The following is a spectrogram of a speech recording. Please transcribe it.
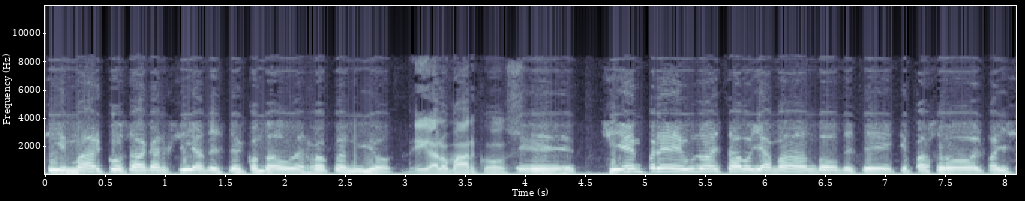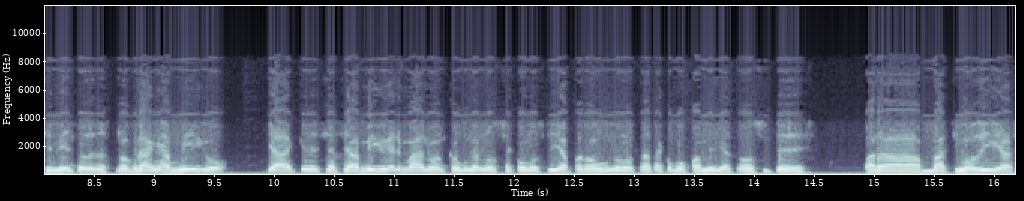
Sí, Marcos A. García desde el condado de Rockland, New York. Dígalo, Marcos. Eh, siempre uno ha estado llamando desde que pasó el fallecimiento de nuestro gran amigo, ya que se hace amigo y hermano, aunque uno no se conocía, pero uno lo trata como familia, todos ustedes, para Máximo Díaz.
